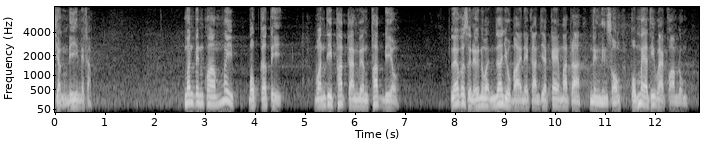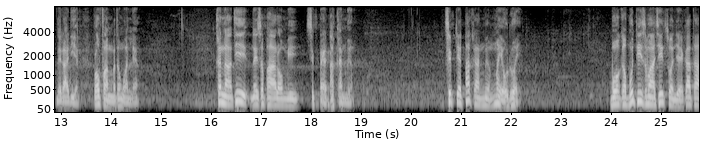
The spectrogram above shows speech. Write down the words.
อย่างนี้ไหมครับ มันเป็นความไม่ปกติ วันที่พักการเมืองพักเดียว แล้วก็เสนอนโยบายในการที่จะแก้มาตรา1นึผมไม่อธิบายความลงในรายละเอียด เพราะฟังมาทั้งวันแล้ว ขณะที่ในสภาเรามี 18พักการเมือง 17พักการเมืองไม่เอาด้วย บวกกับวุฒิสมาชิกส่วนใหญ่ก็ท่า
